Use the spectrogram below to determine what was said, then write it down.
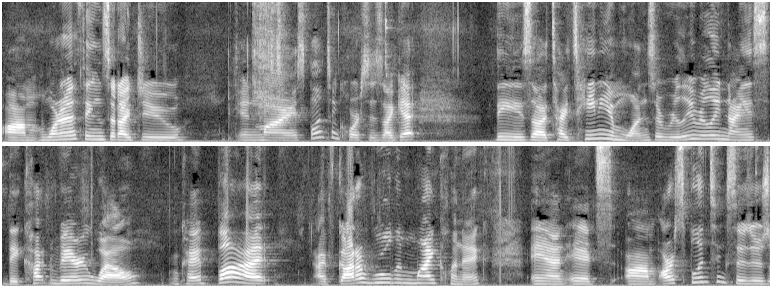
Um, one of the things that I do in my splinting courses, I get these uh, titanium ones. They're really, really nice. They cut very well, okay? But I've got a rule in my clinic and it's um, our splinting scissors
